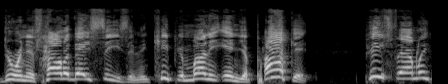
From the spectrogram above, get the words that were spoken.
during this holiday season and keep your money in your pocket. Peace, family.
